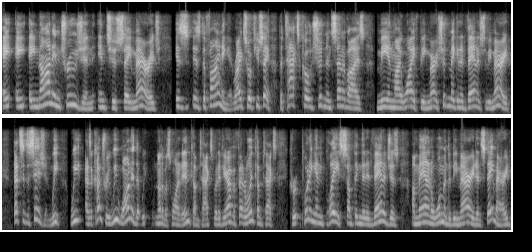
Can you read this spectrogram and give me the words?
A, a, a non-intrusion into say marriage is is defining it, right? So if you say the tax code shouldn't incentivize me and my wife being married, shouldn't make an advantage to be married, that's a decision. We we as a country we wanted that we none of us wanted income tax, but if you have a federal income tax, putting in place something that advantages a man and a woman to be married and stay married,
